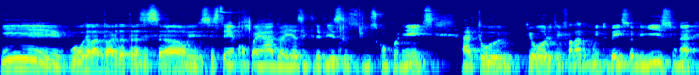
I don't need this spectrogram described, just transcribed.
e o relatório da transição, e vocês têm acompanhado aí as entrevistas dos componentes, Arthur Chioro tem falado muito bem sobre isso, né?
